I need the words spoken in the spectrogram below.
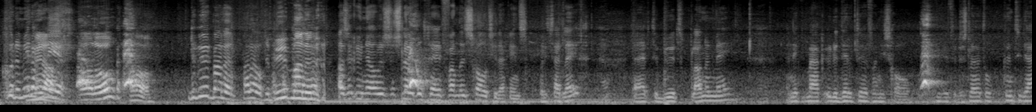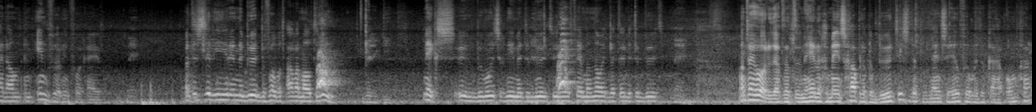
Goedemiddag, meneer. Hallo? Oh. De buurtmannen. Hallo. De buurtmannen. Als ik u nou eens een sleutel geef van het schooltje daar ginds. Die staat leeg. Daar heeft de buurt plannen mee. en ik maak u de directeur van die school. U heeft u de sleutel. Kunt u daar dan een invulling voor geven? Nee. Wat is er hier in de buurt bijvoorbeeld allemaal te doen? Weet ik niet. Niks. U bemoeit zich niet met de buurt. U heeft helemaal nooit met, met de buurt. Nee. Want wij horen dat het een hele gemeenschappelijke buurt is. Dat de mensen heel veel met elkaar omgaan.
